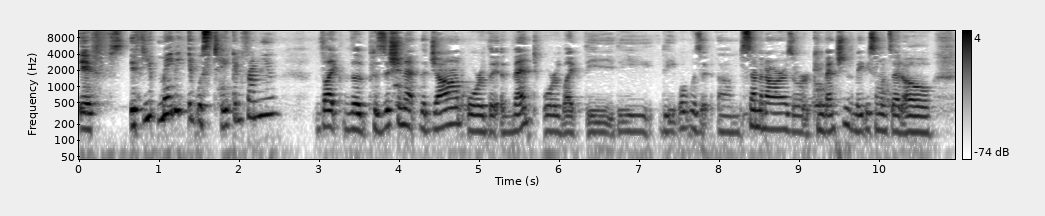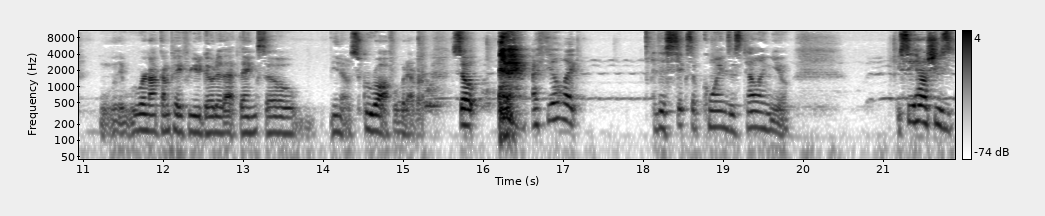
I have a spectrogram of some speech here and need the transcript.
if, if you, maybe it was taken from you, like the position at the job or the event or like the, the, the, what was it, um, seminars or conventions, maybe someone said, oh, we're not going to pay for you to go to that thing, so, you know, screw off or whatever. So I feel like the Six of Coins is telling you, you see how she's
